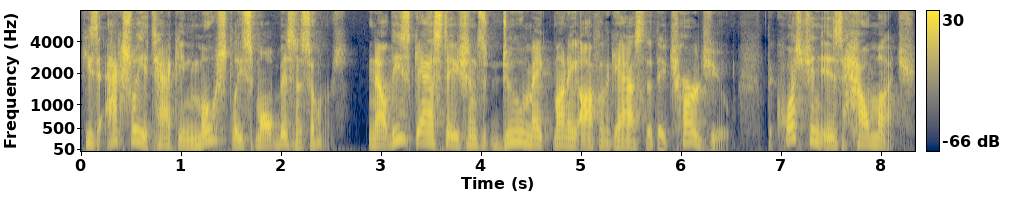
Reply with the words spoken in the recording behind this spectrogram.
he's actually attacking mostly small business owners. Now, these gas stations do make money off of the gas that they charge you. The question is how much,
